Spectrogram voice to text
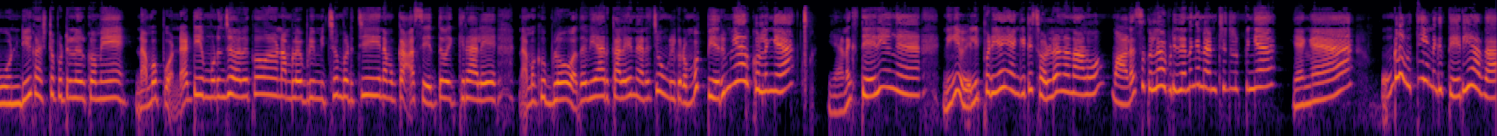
நம்ம ஒண்டியே கஷ்டப்பட்டு இருக்கோமே. நம்ம பொண்டாட்டி முடிஞ்ச வரைக்கும் நம்மள இப்படி மிச்சம் படிச்சு நம்ம காசு சேர்த்து வைக்கிறாளே. நமக்கு இவ்வளோ உதவியா இருக்காளேன்னு நினைச்சு உங்களுக்கு ரொம்ப பெருமையா இருக்கும் இல்லைங்க? எனக்கு தெரியுங்க. நீங்க வெளிப்படையா என்கிட்ட சொல்லணும்னாலும் மனசுக்குள்ள அப்படிதானுங்க நினைச்சிட்டு இருப்பீங்க? ஏங்க? உங்களை பத்தி எனக்கு தெரியாதா?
